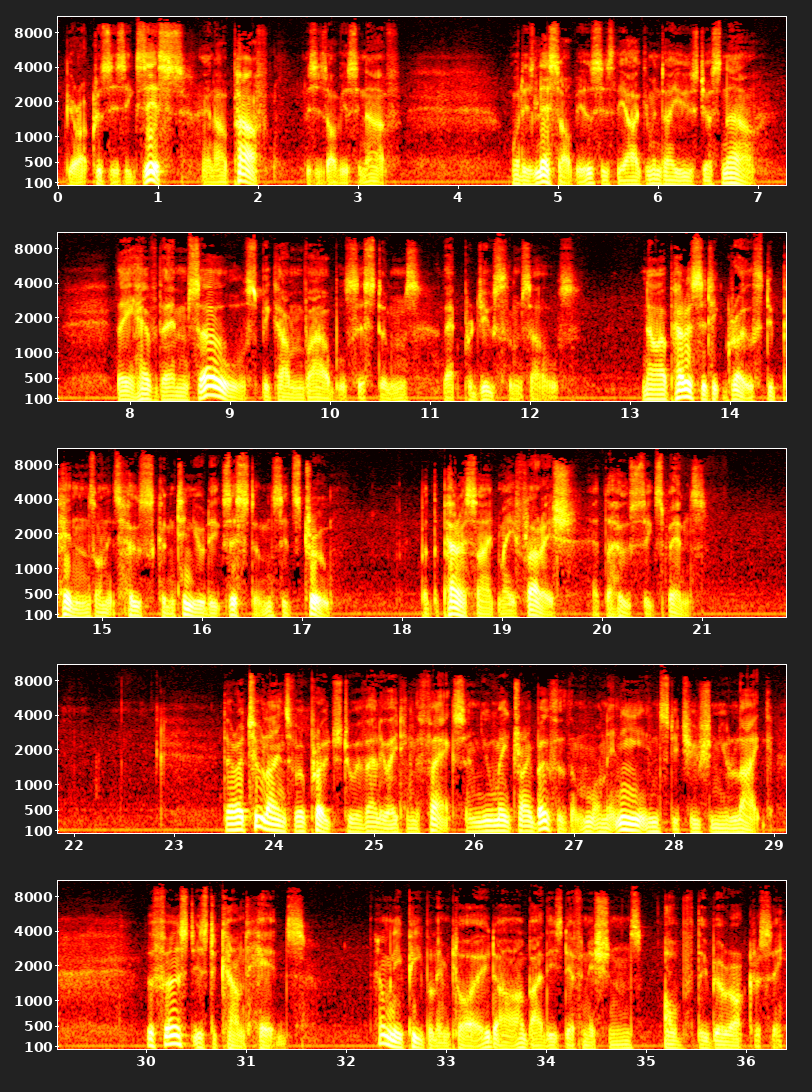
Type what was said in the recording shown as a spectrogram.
Bureaucracies exist and are powerful. This is obvious enough. What is less obvious is the argument I used just now. They have themselves become viable systems that produce themselves. Now, a parasitic growth depends on its host's continued existence, it's true, but the parasite may flourish at the host's expense. There are two lines of approach to evaluating the facts, and you may try both of them on any institution you like. The first is to count heads. How many people employed are, by these definitions, of the bureaucracy?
